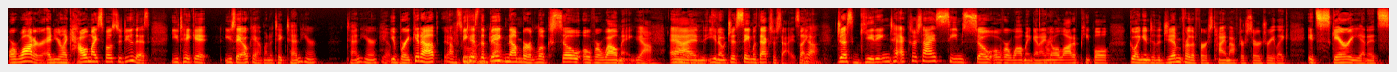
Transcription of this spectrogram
or water. And you're like, how am I supposed to do this? You take it, you say, okay, I'm going to take 10 here, 10 here. Yep. You break it up Absolutely. because the big number looks so overwhelming. Yeah. And, you know, just same with exercise. Like, Yeah. just getting to exercise seems so overwhelming. And I know a lot of people going into the gym for the first time after surgery, like, it's scary and it's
